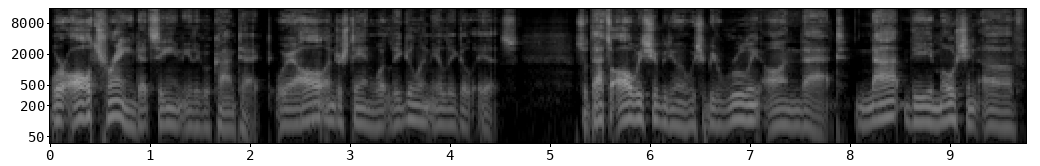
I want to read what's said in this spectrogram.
we're all trained at seeing illegal contact. We all understand what legal and illegal is. So that's all we should be doing. We should be ruling on that, not the emotion of,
